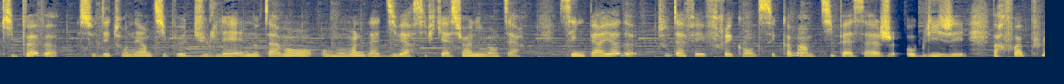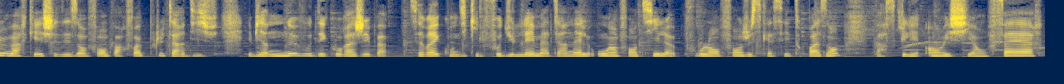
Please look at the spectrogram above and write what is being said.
qui peuvent se détourner un petit peu du lait, notamment au moment de la diversification alimentaire. C'est une période tout à fait fréquente, c'est comme un petit passage obligé, parfois plus marqué chez des enfants, parfois plus tardif. Eh bien, ne vous découragez pas. C'est vrai qu'on dit qu'il faut du lait maternel ou infantile pour l'enfant jusqu'à ses 3 ans parce qu'il est enrichi en fer,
